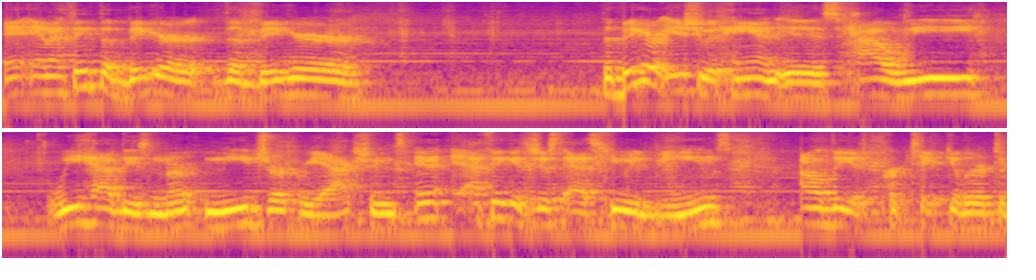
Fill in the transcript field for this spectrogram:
And, and I think the bigger the bigger the bigger issue at hand is how we we have these knee jerk reactions, and I think it's just as human beings. I don't think it's particular to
